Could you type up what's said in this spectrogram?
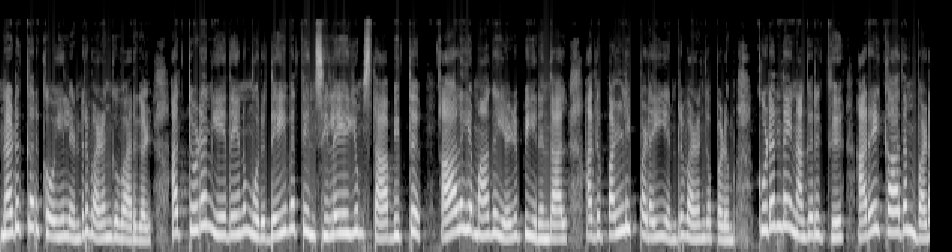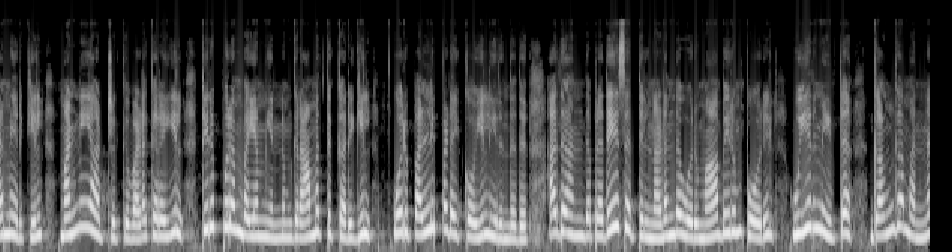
நடுக்கர் கோயில் என்று வழங்குவார்கள். அத்துடன் ஏதேனும் ஒரு தெய்வத்தின் சிலையையும் ஸ்தாபித்து ஆலயமாக எழுப்பியிருந்தால் அது பள்ளிப்படை என்று வழங்கப்படும். குடந்தை நகருக்கு அரைக்காதம் வடமேற்கில் மன்னியாற்றுக்கு வடகரையில் திருப்புறம்பயம் என்னும் கிராமத்துக்கருகில் ஒரு பள்ளிப்படை கோயில் இருந்தது. அது அந்த பிரதேசத்தில் நடந்த ஒரு மாபெரும் போரில் உயிர் நீத்த கங்க மன்னன்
